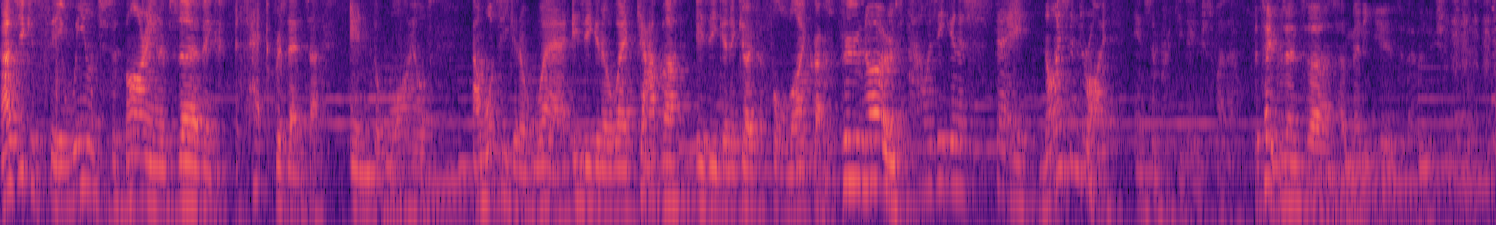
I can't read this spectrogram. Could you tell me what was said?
As you can see, we are just admiring and observing a tech presenter in the wild. Now, what's he gonna wear? Is he gonna wear Gabba? Is he gonna go for full lycra? Who knows? How is he gonna stay nice and dry in some pretty dangerous weather? The tech presenter has had many years of evolution to get to this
